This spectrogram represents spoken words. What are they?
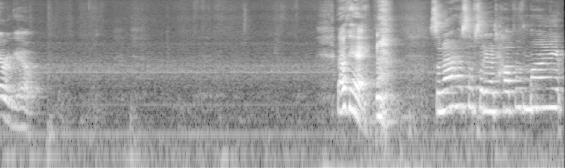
There we go. Okay. So now I have stuff sitting on top of my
